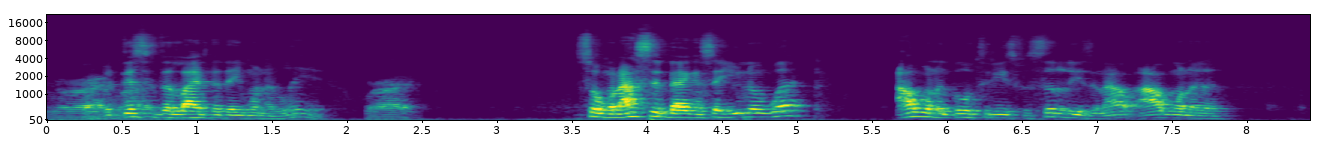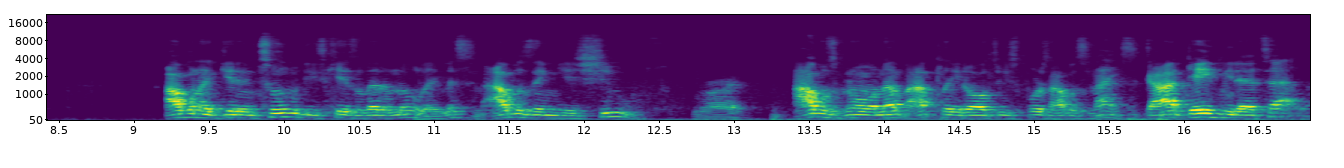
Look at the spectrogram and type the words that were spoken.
Right. But this is the life that they want to live. right. So when I sit back and say, you know what, I want to go to these facilities and I, I want to, I want to get in tune with these kids and let them know, like, listen, I was in your shoes. Right. I was growing up. I played all three sports. I was nice. God gave me that talent.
